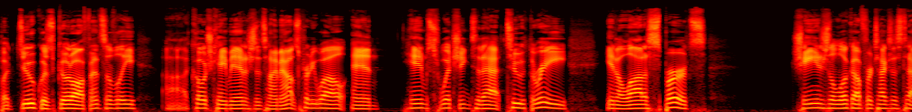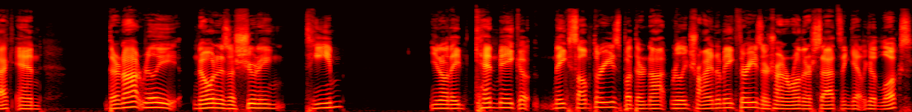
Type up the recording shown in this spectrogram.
But Duke was good offensively. Uh, Coach K managed the timeouts pretty well, and him switching to that 2 3 in a lot of spurts changed the look up for Texas Tech. And they're not really known as a shooting team. You know, they can make a, make some threes, but they're not really trying to make threes. They're trying to run their sets and get good looks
